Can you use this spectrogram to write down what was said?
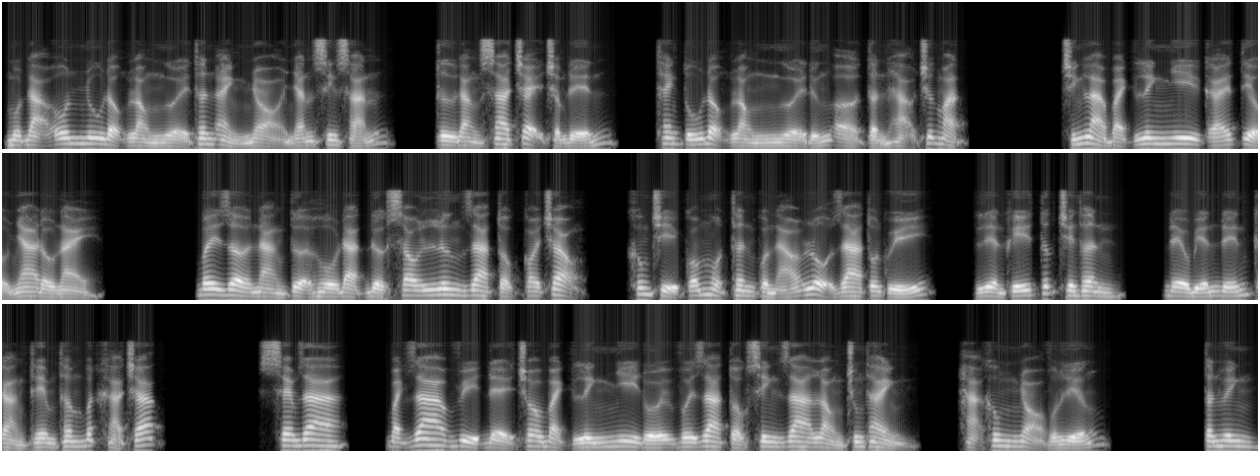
một đạo ôn nhu động lòng người thân ảnh nhỏ nhắn xinh xắn, từ đằng xa chạy chậm đến, thanh tú động lòng người đứng ở tần hạo trước mặt. Chính là Bạch Linh Nhi cái tiểu nha đầu này. Bây giờ nàng tựa hồ đạt được sau lưng gia tộc coi trọng, không chỉ có một thân quần áo lộ ra tôn quý, liền khí tức trên thân, đều biến đến càng thêm thâm bất khả chắc. Xem ra, Bạch Gia vì để cho Bạch Linh Nhi đối với gia tộc sinh ra lòng trung thành, hạ không nhỏ vô liếng. Tân huynh,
